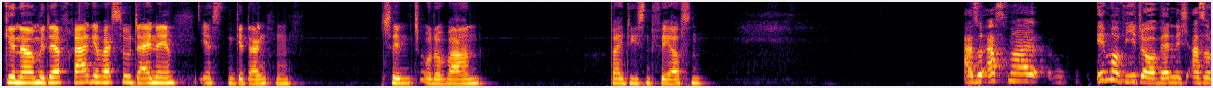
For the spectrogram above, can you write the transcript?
genau, mit der Frage, was so deine ersten Gedanken sind oder waren. Bei diesen Versen? Also erstmal immer wieder, wenn ich, also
